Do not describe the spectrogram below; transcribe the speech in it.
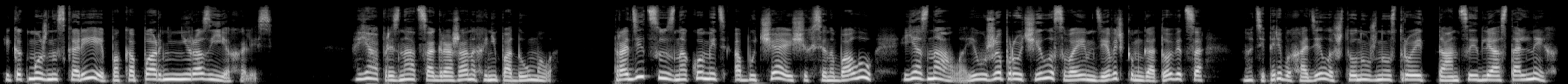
и как можно скорее, пока парни не разъехались. Я, признаться, о горожанах и не подумала. Традицию знакомить обучающихся на балу я знала и уже поручила своим девочкам готовиться, но теперь выходило, что нужно устроить танцы и для остальных.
